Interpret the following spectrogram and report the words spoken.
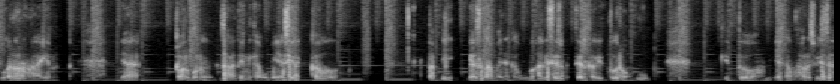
bukan orang lain. Ya walaupun saat ini kamu punya circle tapi nggak selamanya kamu bakal di circle itu dong. Gitu. Ya kamu harus bisa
